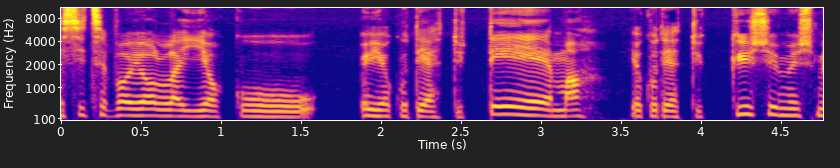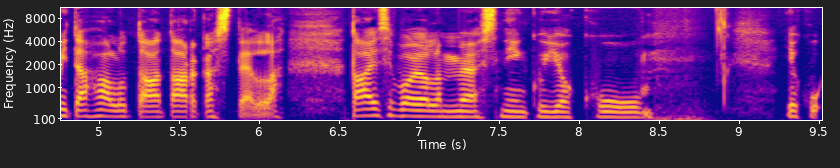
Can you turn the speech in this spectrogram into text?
Sitten se voi olla joku, joku tietty teema, joku tietty kysymys, mitä halutaan tarkastella. Tai se voi olla myös niin kuin joku, joku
